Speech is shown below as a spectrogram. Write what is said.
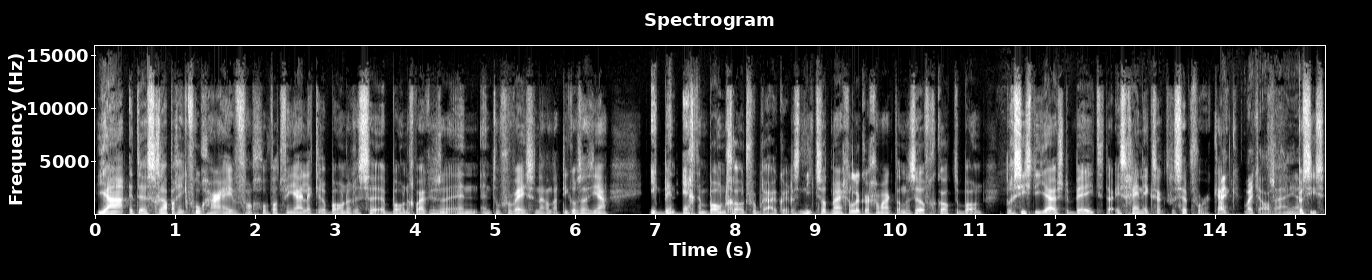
Ja, het is grappig. Ik vroeg haar even van... God, wat vind jij lekkere bonen, eh, bonengebruikers? En, en toen verwees ze naar een artikel. Zei ze, ja, ik ben echt een boongrootverbruiker. Er is niets wat mij gelukkiger maakt dan een zelfgekookte boon. Precies de juiste beet. Daar is geen exact recept voor. Kijk, Wat je al zei, ja. precies.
